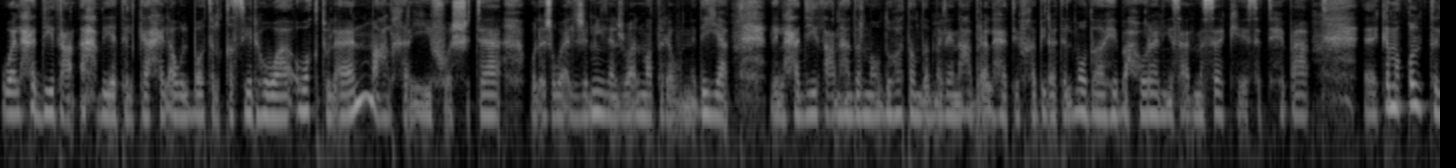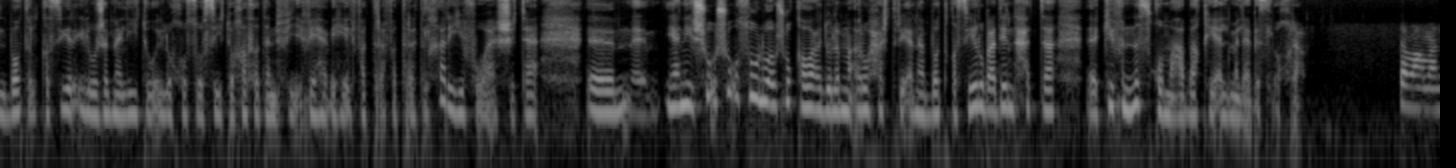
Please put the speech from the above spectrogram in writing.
والحديث عن أحذية الكاحل أو البوت القصير هو وقت الآن مع الخريف والشتاء والأجواء الجميلة الأجواء الماطرة والندية للحديث عن هذا الموضوع. تنضم إلينا عبر الهاتف خبيرة الموضة هبة حوراني. يسعد مساك ست هبة. آه، كما قلت البوت القصير له جماليته له خصوصيته خاصة في في هذه الفترة فترة الخريف والشتاء. يعني شو شو أصوله أو شو قواعده لما أروح أشتري أنا بوت قصير؟ وبعدين حتى آه، كيف نسقه مع باقي الملابس؟ الأخرى. تماما.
